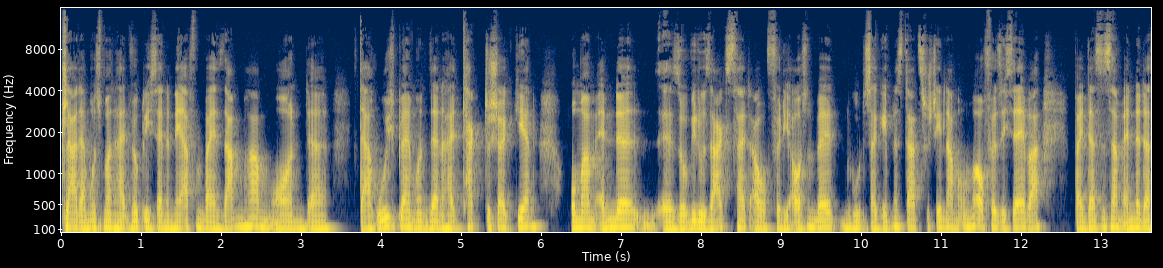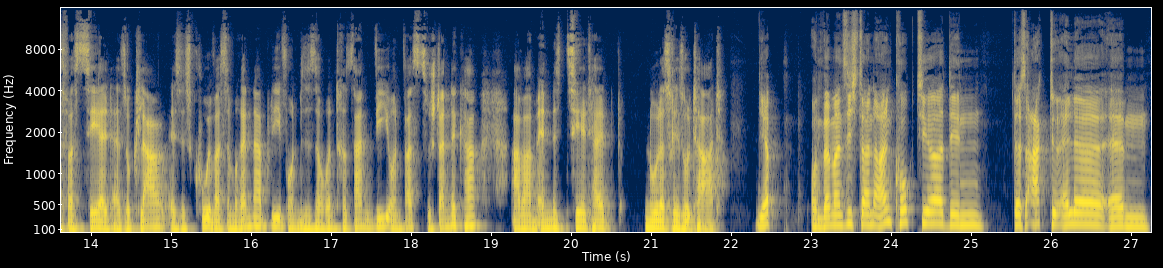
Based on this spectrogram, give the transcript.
klar, da muss man halt wirklich seine Nerven beisammen haben und äh, da ruhig bleiben und dann halt taktisch agieren, um am Ende, äh, so wie du sagst, halt auch für die Außenwelt ein gutes Ergebnis dazustehen haben, um auch für sich selber, weil das ist am Ende das, was zählt. Also klar, es ist cool, was im Rennen ablief und es ist auch interessant, wie und was zustande kam, aber am Ende zählt halt nur das Resultat. Yep. Und wenn man sich dann anguckt hier den das aktuelle ähm,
